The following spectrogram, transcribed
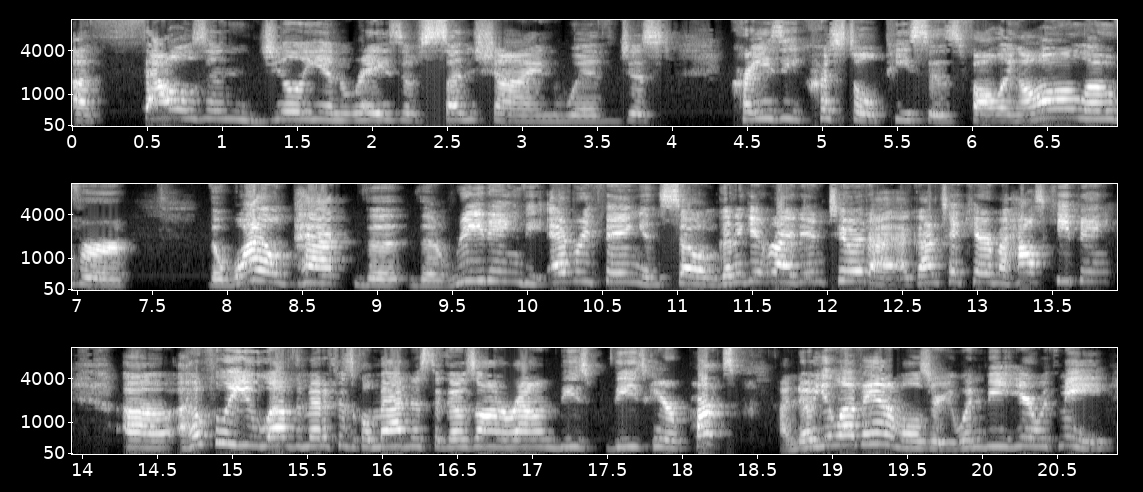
a thousand jillion rays of sunshine with just crazy crystal pieces falling all over the wild pack, the the reading, the everything. And so I'm going to get right into it. I, I got to take care of my housekeeping. Uh, hopefully you love the metaphysical madness that goes on around these these here parts. I know you love animals or you wouldn't be here with me.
